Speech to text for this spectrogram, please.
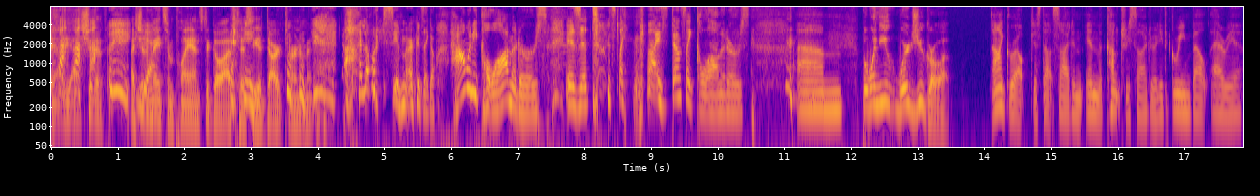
I, I should have. I should have Yeah. made some plans to go out to see a dart tournament. I love when I see Americans. They go, "How many kilometers is it?" It's like, guys, don't say kilometers. But when you, where'd you grow up? I grew up just outside in in the countryside, really, the Greenbelt area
